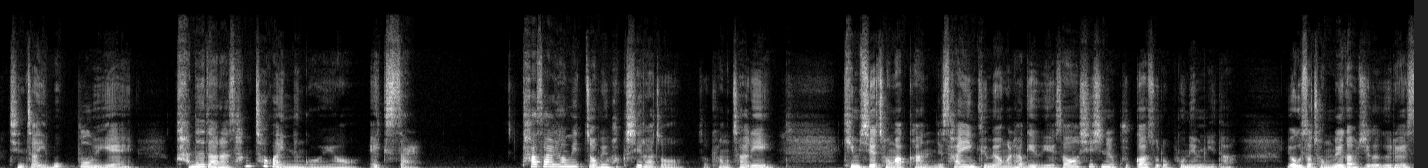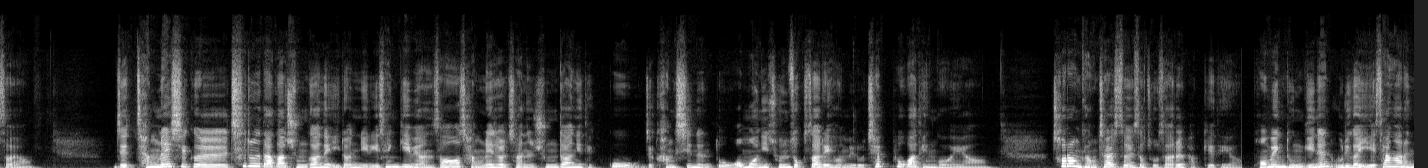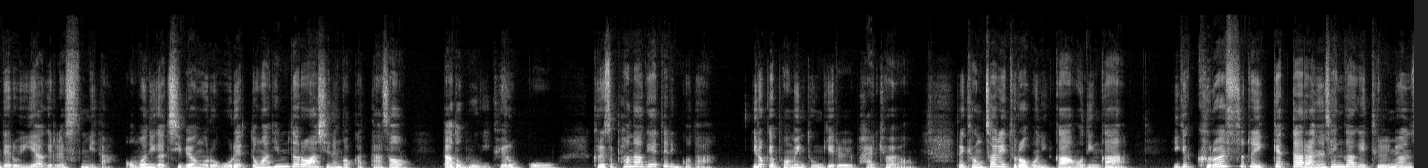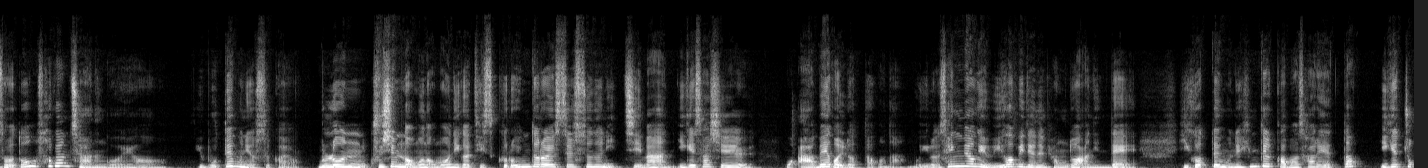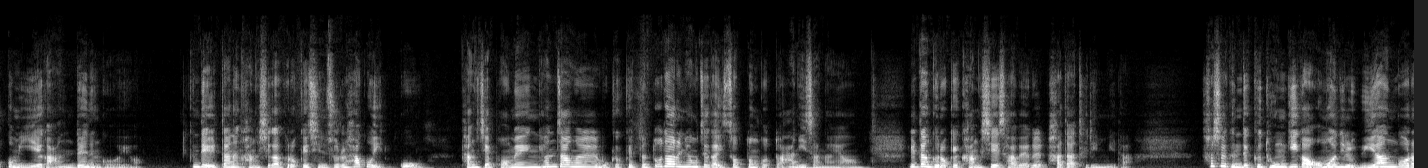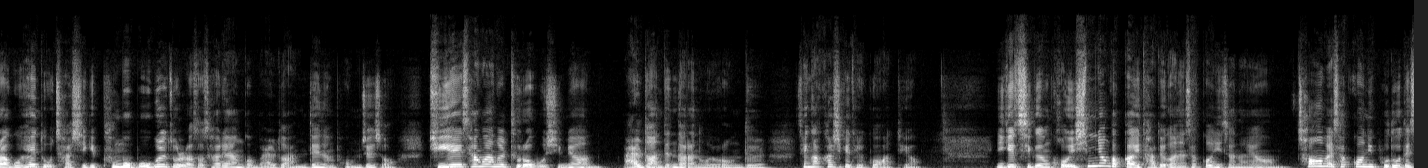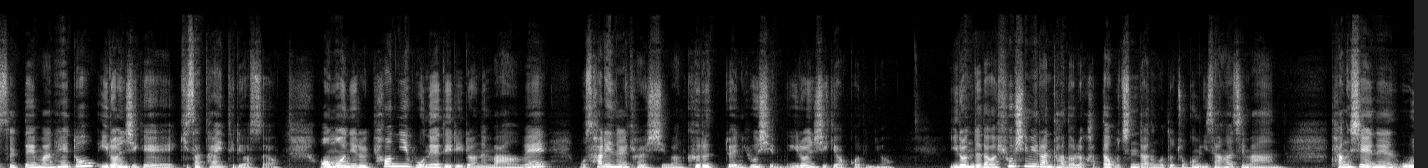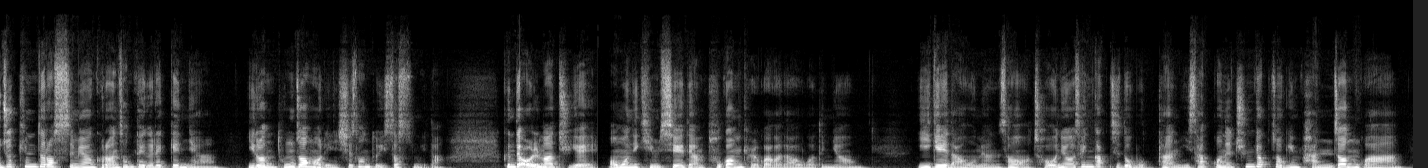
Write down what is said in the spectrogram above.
진짜 이 목 부 위에 가느다란 상처가 있는 거예요. 액살. 타살 혐의점이 확실하죠. 그래서 경찰이 김 씨의 정확한 사인 규명을 하기 위해서 시신을 국가수로 보냅니다. 여기서 정밀 감식을 의뢰했어요. 이제 장례식을 치르다가 중간에 이런 일이 생기면서 장례 절차는 중단이 됐고 이제 강 씨는 또 어머니 존속살해 혐의로 체포가 된 거예요. 철원 경찰서에서 조사를 받게 돼요. 범행 동기는 우리가 예상하는 대로 이야기를 했습니다. 어머니가 지병으로 오랫동안 힘들어 하시는 것 같아서 나도 보기 괴롭고 그래서 편하게 해드린 거다. 이렇게 범행 동기를 밝혀요. 근데 경찰이 들어보니까 어딘가 이게 그럴 수도 있겠다라는 생각이 들면서도 석연치 않은 거예요. 이게 뭐 때문이었을까요? 물론 90 넘은 어머니가 디스크로 힘들어 했을 수는 있지만 이게 사실 뭐 암에 걸렸다거나 뭐 이런 생명에 위협이 되는 병도 아닌데 이것 때문에 힘들까봐 살해했다? 이게 조금 이해가 안 되는 거예요. 근데 일단은 강 씨가 그렇게 진술을 하고 있고 당시에 범행 현장을 목격했던 또 다른 형제가 있었던 것도 아니잖아요. 일단 그렇게 강 씨의 자백을 받아들입니다. 사실 근데 그 동기가 어머니를 위한 거라고 해도 자식이 부모 목을 졸라서 살해한 건 말도 안 되는 범죄죠. 뒤에 상황을 들어보시면 말도 안 된다라는 거 여러분들 생각하시게 될 것 같아요. 이게 지금 거의 10년 가까이 다 돼가는 사건이잖아요. 처음에 사건이 보도됐을 때만 해도 이런 식의 기사 타이틀이었어요. 어머니를 편히 보내드리려는 마음에 뭐 살인을 결심한 그릇된 효심 뭐 이런 식이었거든요. 이런 데다가 효심이란 단어를 갖다 붙인다는 것도 조금 이상하지만 당시에는 오죽 힘들었으면 그런 선택을 했겠냐. 이런 동정어린 시선도 있었습니다. 근데 얼마 뒤에 어머니 김 씨에 대한 부검 결과가 나오거든요. 이게 나오면서 전혀 생각지도 못한 이 사건의 충격적인 반전과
